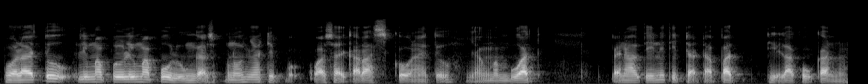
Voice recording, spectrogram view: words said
bola itu 50-50 nggak sepenuhnya dikuasai Carrasco nah itu yang membuat penalti ini tidak dapat dilakukan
